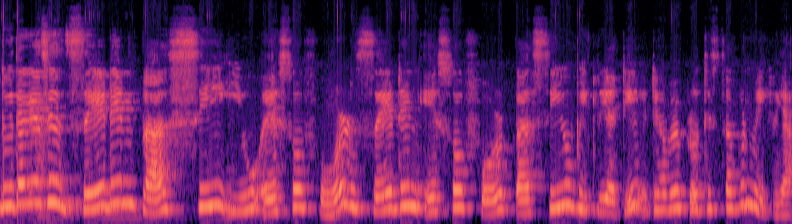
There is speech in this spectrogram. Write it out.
দুই দাগে আছে Z N plus C U SO four Z N SO four plus C U বিক্রিয়াটি, এটি হবে প্রতিস্থাপন বিক্রিয়া।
